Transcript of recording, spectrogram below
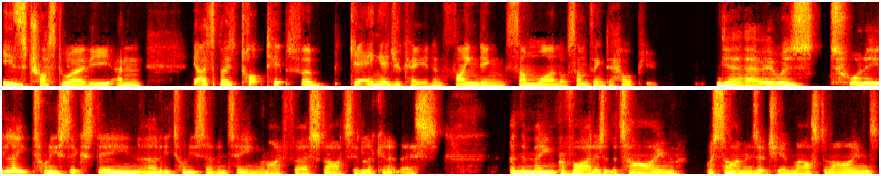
is trustworthy and yeah i suppose top tips for getting educated and finding someone or something to help you Yeah, it was 20 late 2016, early 2017 when I first started looking at this. And the main providers at the time were Simon Zutshi and Mastermind,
